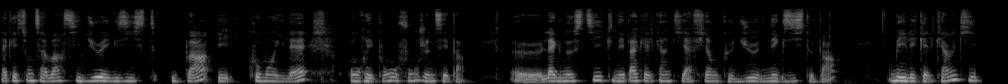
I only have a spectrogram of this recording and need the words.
la question de savoir si Dieu existe ou pas et comment il est, on répond au fond je ne sais pas. Euh, l'agnostique n'est pas quelqu'un qui affirme que Dieu n'existe pas, mais il est quelqu'un qui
